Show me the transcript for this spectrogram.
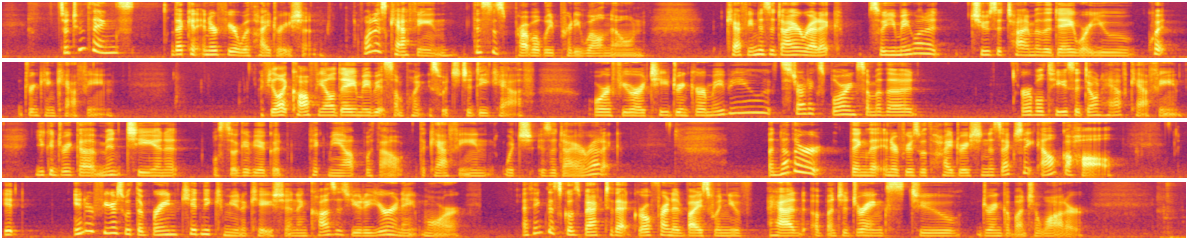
So, two things that can interfere with hydration. One is caffeine. This is probably pretty well known. Caffeine is a diuretic, so you may want to choose a time of the day where you quit drinking caffeine. If you like coffee all day, maybe at some point you switch to decaf. Or if you're a tea drinker, maybe you start exploring some of the herbal teas that don't have caffeine. You can drink a mint tea and it will still give you a good pick me up without the caffeine, which is a diuretic. Another thing that interferes with hydration is actually alcohol. It interferes with the brain kidney communication and causes you to urinate more. I think this goes back to that girlfriend advice when you've had a bunch of drinks to drink a bunch of water.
